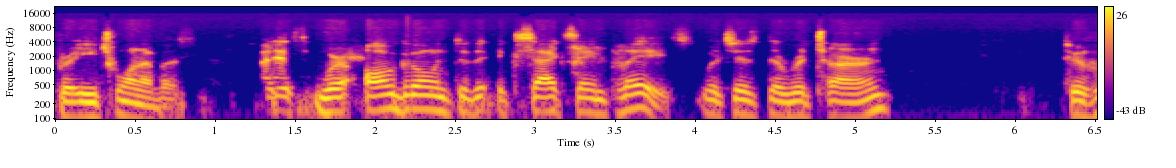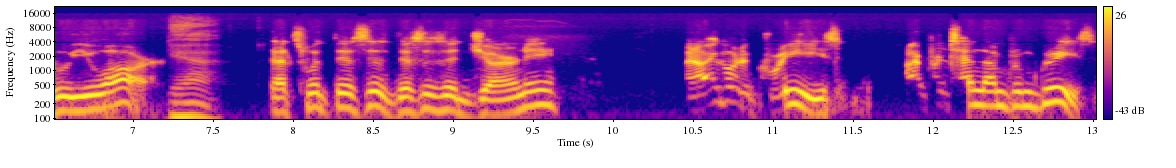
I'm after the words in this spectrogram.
for each one of us. But it's, we're all going to the exact same place, which is the return to who you are. Yeah. That's what this is. This is a journey. When I go to Greece, I pretend I'm from Greece.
